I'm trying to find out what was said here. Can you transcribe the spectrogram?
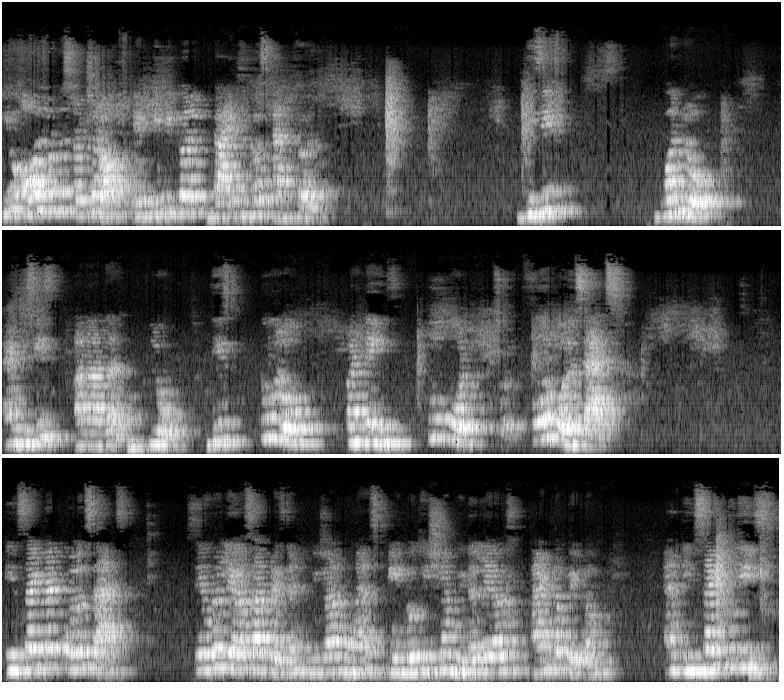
you all know the structure of a typical diathecous anther. This is one lobe and this is another lobe. These two lobe contains two pol sorry, four pollen sacs. Inside that pollen sacs, several layers are present which are known as endothecium middle layers and tapetum. And inside to these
